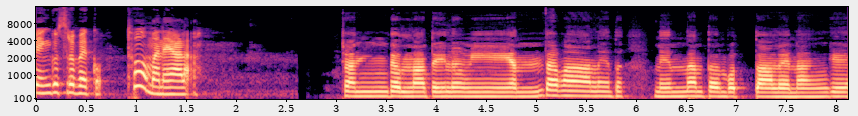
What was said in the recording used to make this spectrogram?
ಹೆಂಗಸ್ರು ಬೇಕು. ಥೂ, ಮನೆಯಾಳ. ಚಂದಲ್ಲ ತೆಲುವಿ ಅಂದವಾಲೆದು ನಿನ್ನಂತ ಗೊತ್ತಾಲೆ ನಂಗೆ.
